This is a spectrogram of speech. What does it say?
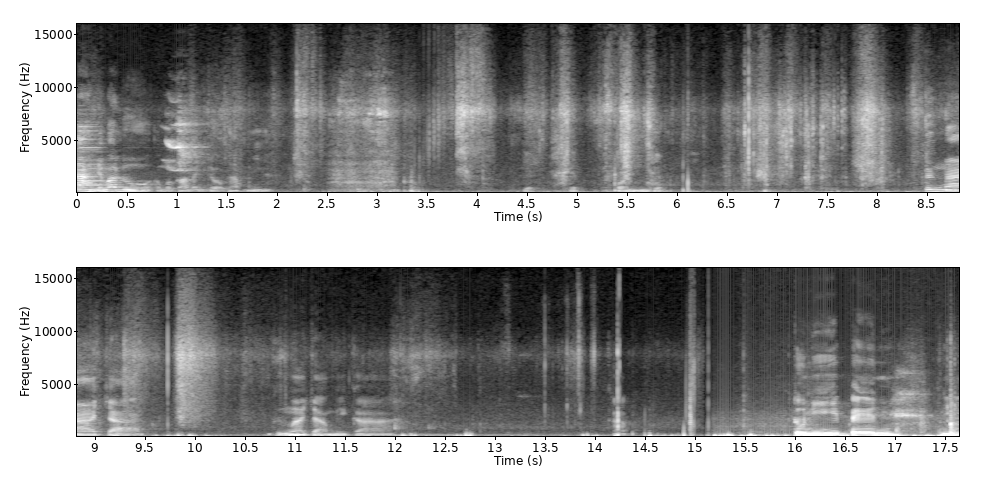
อะเดี๋ยวมาดูอุปกรณ์แบนโจครับนี่ฮะเก็บเก็บก้นนี้เก็บ เพิ่งมาจากเพิ่งมาจากอเมริกาครับ ตัวนี้เป็นนี่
